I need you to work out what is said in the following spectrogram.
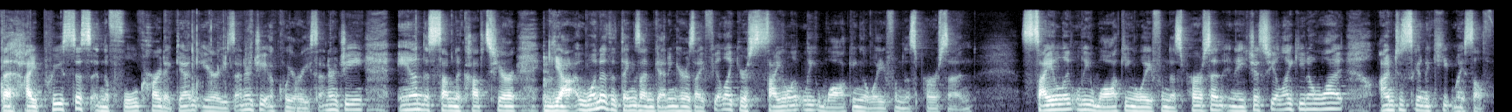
The High Priestess and the Fool card again, Aries energy, Aquarius energy, and the Seven of Cups here. Yeah, one of the things I'm getting here is I feel like you're silently walking away from this person silently walking away from this person and they just feel like, you know what, I'm just gonna keep myself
